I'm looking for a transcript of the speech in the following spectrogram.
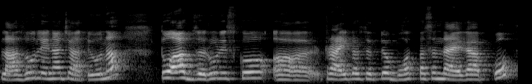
प्लाजो लेना चाहते हो ना तो आप ज़रूर इसको ट्राई कर सकते हो। बहुत पसंद आएगा आपको।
